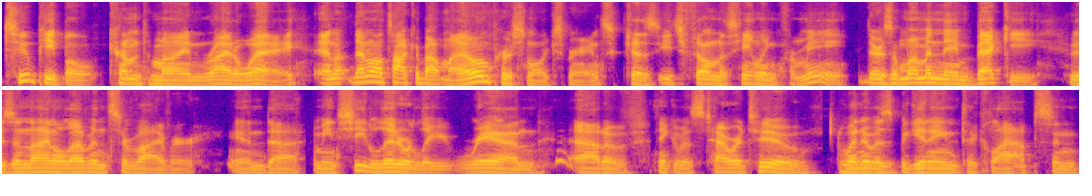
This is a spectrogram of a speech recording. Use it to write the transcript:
two people come to mind right away. And then I'll talk about my own personal experience because each film is healing for me. There's a woman named Becky who's a 9 11 survivor. And uh, I mean, she literally ran out of, I think it was Tower 2 when it was beginning to collapse and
